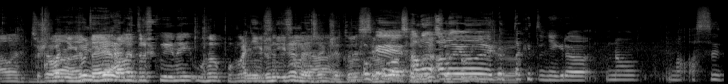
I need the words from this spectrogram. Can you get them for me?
ale, Což ale nikdo to nikde je ne- ale trošku jiný úhel pohledu. A nikdo nikde jsem neřekl, že to je jako. Ok, Simulace ale, ale jo, jako že jo? taky to někdo, no, no asi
